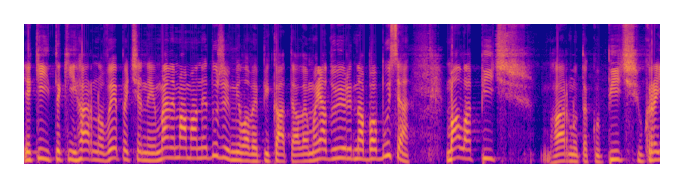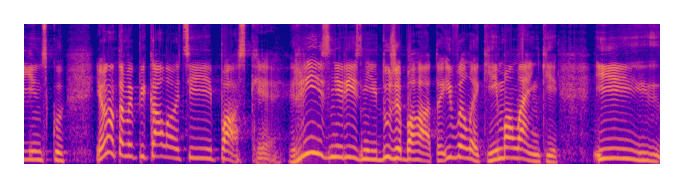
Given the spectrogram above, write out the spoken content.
який такий гарно випечений. У мене мама не дуже вміла випікати, але моя двоюрідна бабуся мала піч, гарну таку піч українську. І вона там випікала оці паски. Різні, різні, і дуже багато, і великі, і маленькі, і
